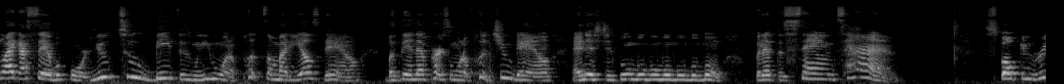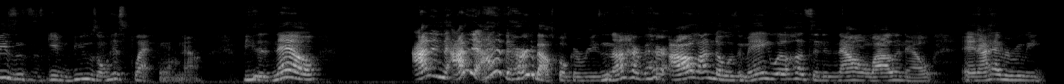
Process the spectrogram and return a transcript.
like I said before, YouTube beef is when you want to put somebody else down, but then that person want to put you down, and it's just boom, boom, boom, boom, boom, boom, boom. But at the same time, Spoken Reasons is getting views on his platform now. Because now I didn't I didn't I haven't heard about Spoken Reasons. I haven't heard all I know is Emmanuel Hudson is now on Wild 'N Out and I haven't really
